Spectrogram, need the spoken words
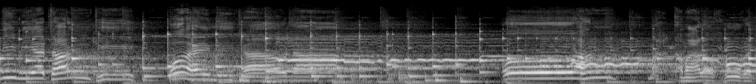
มีเมียทั้งทีก็ให้มีชาวนาโอ้หัง มามาเราคู่กัน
